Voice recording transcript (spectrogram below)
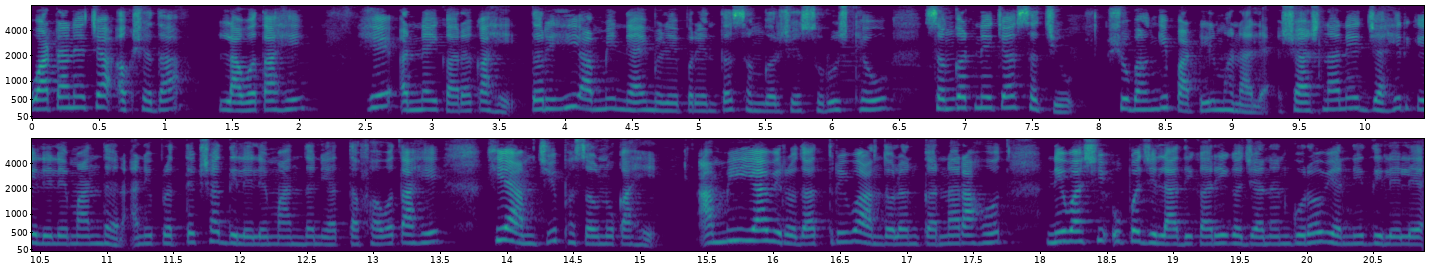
वाटाण्याच्या अक्षदा लावत आहे. हे अन्यायकारक आहे. तरीही आम्ही न्याय मिळेपर्यंत संघर्ष सुरूच ठेवू संघटनेच्या सचिव शुभांगी पाटील म्हणाल्या. शासनाने जाहीर केलेले मानधन आणि प्रत्यक्षात दिलेले मानधन यात तफावत आहे ही आमची फसवणूक आहे. आम्ही या विरोधात तीव्र आंदोलन करणार आहोत. निवासी उपजिल्हाधिकारी गजानन गुरव यांनी दिलेले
